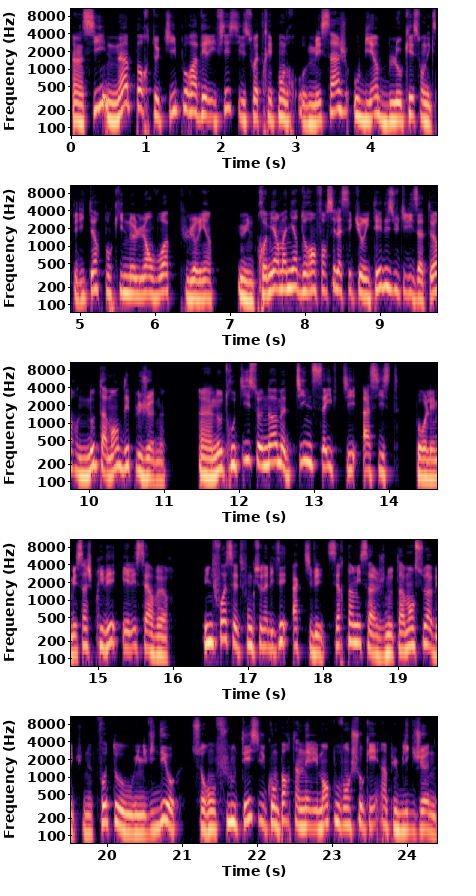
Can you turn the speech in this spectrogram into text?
Ainsi, n'importe qui pourra vérifier s'il souhaite répondre au message ou bien bloquer son expéditeur pour qu'il ne lui envoie plus rien. Une première manière de renforcer la sécurité des utilisateurs, notamment des plus jeunes. Un autre outil se nomme Teen Safety Assist pour les messages privés et les serveurs. Une fois cette fonctionnalité activée, certains messages, notamment ceux avec une photo ou une vidéo, seront floutés s'ils comportent un élément pouvant choquer un public jeune.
